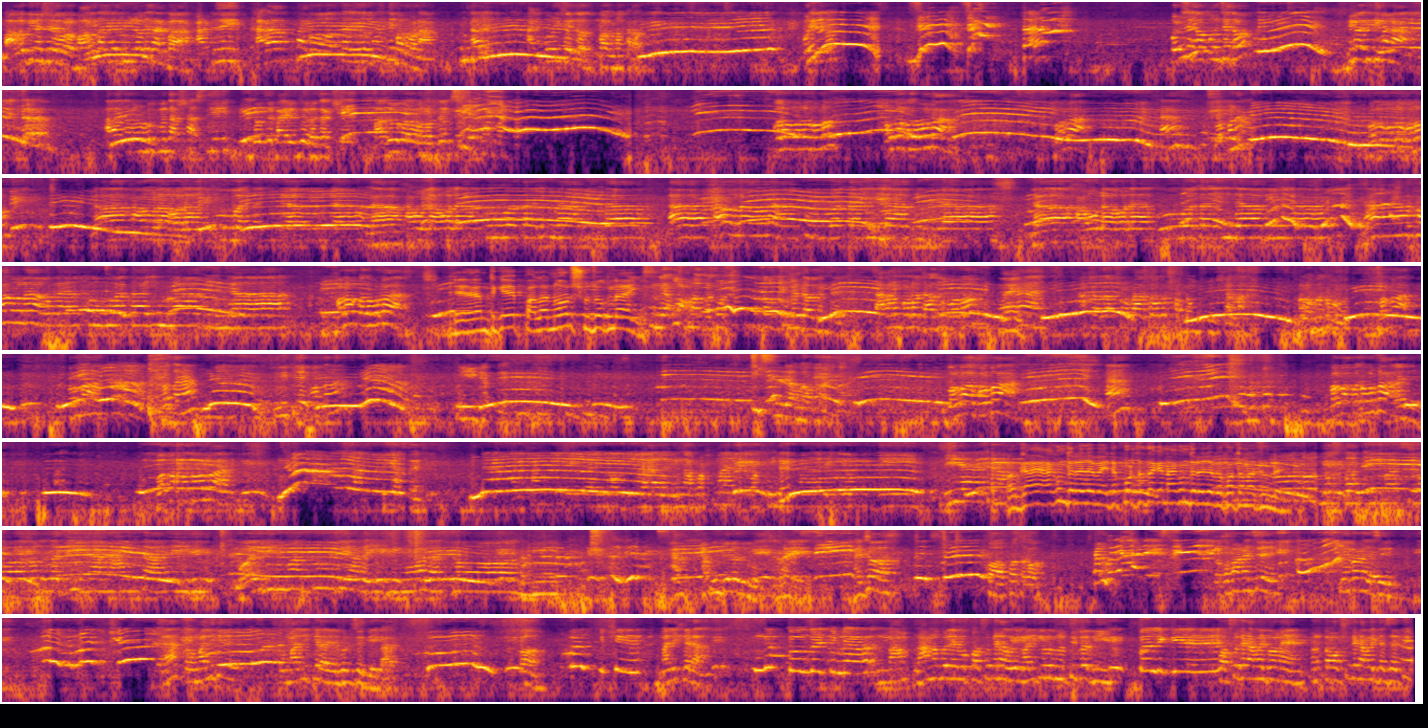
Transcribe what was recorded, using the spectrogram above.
ভালো কিনা সেটা বলো ভালো লাগলে তুমি লগে থাকবা। আর যদি খারাপ থাকো তাহলে তো পারব না। আমি পরিচয় দাও ভালো না খারাপ। পরিচয় দাও। পরিচয় দাও দিবা কি দিবা না। আল্লাহ তাআলার হুকুমে তার শাস্তি বাইরে চলে যাক সে। বাদল কথা বলো না? বলো বলো বলো। লা হাওলা ওয়ালা কুওয়াতা ইল্লা হাওলা ওয়ালা কুওয়াতা ইল্লা এখান থেকে পালানোর সুযোগ নাই। আল্লাহু আকবার তুমি দাও দিতে সালাম বলো জাদু বলো হ্যাঁ আসলে আসলে রাখো ওর শব্দ ইনশাআল্লাহ বলো কথা বলো বলবা বলবা কথা না তুমি কি কথা না ঠিক আছে বিসমিল্লাহ বলবা বলবা হ্যাঁ বলবা কথা বলবা বলবা কথা বলবা ঠিক আছে আর গায়ে আগুন ধরে যাবে, এটা পড়তে থাকেন আগুন ধরে যাবে কথা না শুনলে। হ্যাঁ মালিকে তো মালিকে বলছে কে ক নাম না বলে কষ্ট কেডা ওই মালিকে বলে তুই পাবি? কষ্ট কেডা ভাই বনে মানে হইতাছে তুই?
